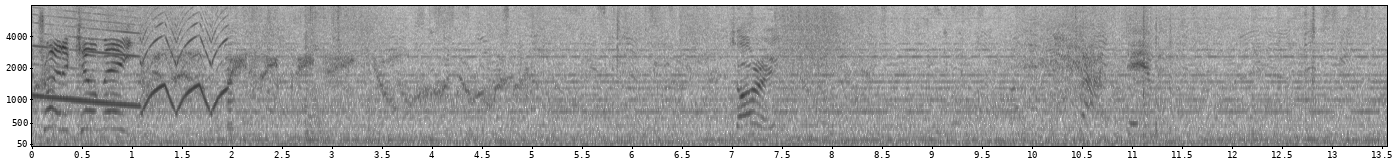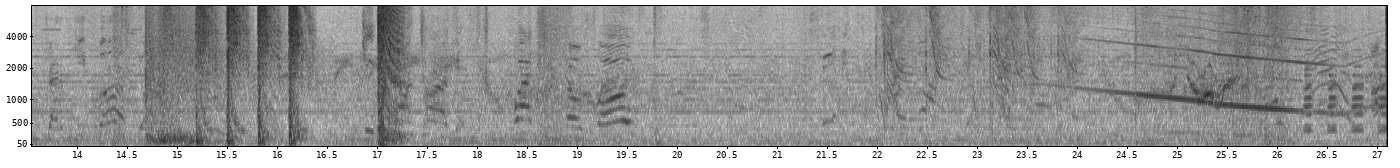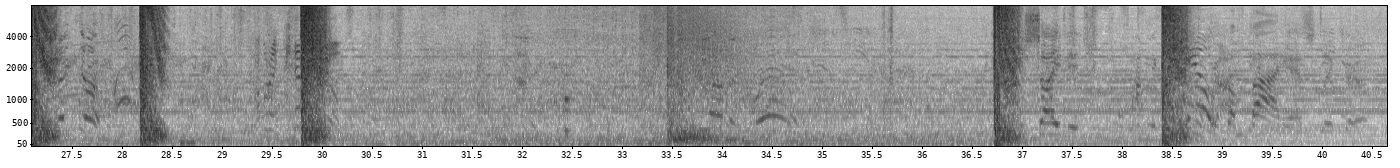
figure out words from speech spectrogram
You trying to kill me? Sorry. God damn it. Try to keep up, yo. Keep it on target. Watch it, no foe. Excited. Kill somebody. Ass liquor.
